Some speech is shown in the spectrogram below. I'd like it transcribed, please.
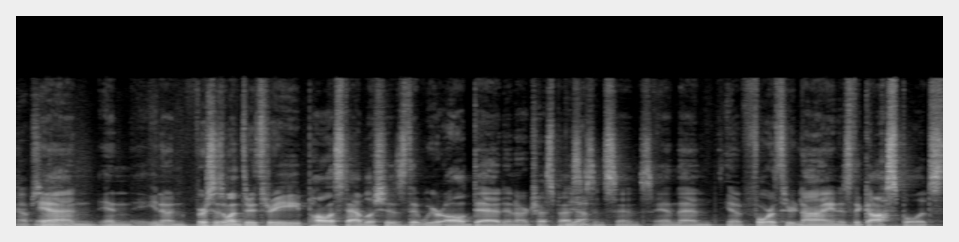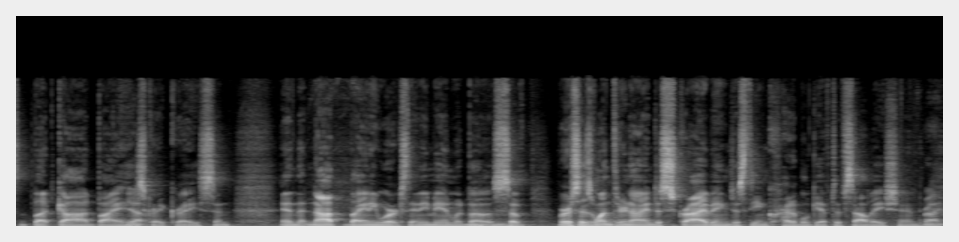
absolutely. And in you know in verses 1 through 3 Paul establishes that we're all dead in our trespasses yeah. and sins. And then you know 4 through 9 is the gospel. It's but God by his yeah. great grace and and that not by any works that any man would boast. Mm-hmm. So verses 1 through 9 describing just the incredible gift of salvation. Right.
